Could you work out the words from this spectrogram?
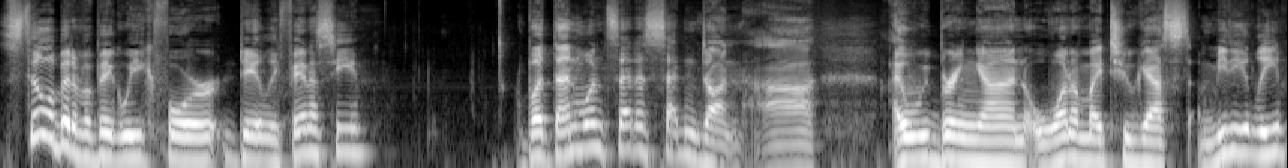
Still a bit of a big week for daily fantasy. But then once that is said and done, uh, I will be bringing on one of my two guests immediately.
